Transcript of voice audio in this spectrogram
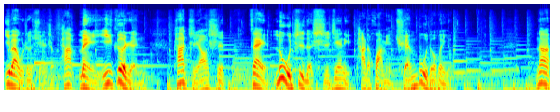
一百五十个选手，他每一个人，他只要是在录制的时间里，他的画面全部都会有。那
